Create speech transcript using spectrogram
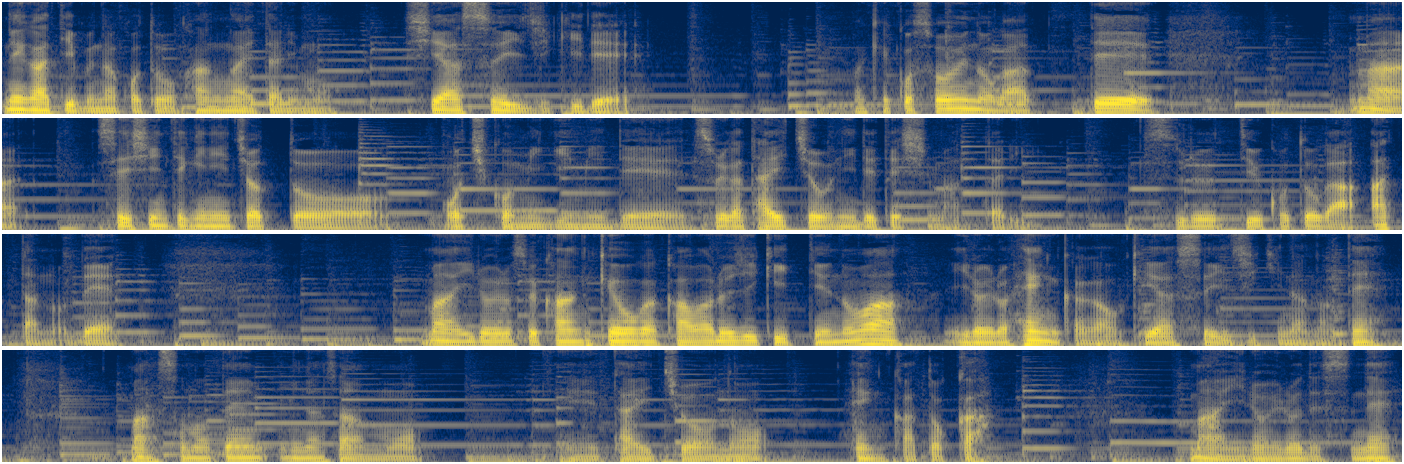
ネガティブなことを考えたりもしやすい時期で、まあ、結構そういうのがあってまあ精神的にちょっと落ち込み気味でそれが体調に出てしまったりするっていうことがあったのでまあいろいろそういう環境が変わる時期っていうのはいろいろ変化が起きやすい時期なのでまあその点皆さんも、えー、体調の変化とかまあいろいろですね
